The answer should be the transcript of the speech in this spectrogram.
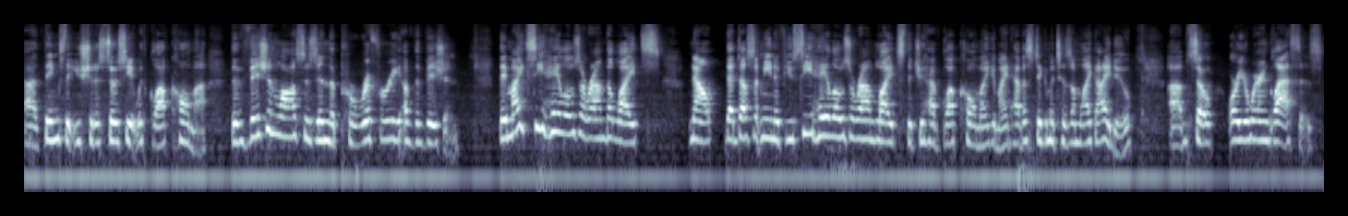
uh, things that you should associate with glaucoma. The vision loss is in the periphery of the vision. They might see halos around the lights. Now, that doesn't mean if you see halos around lights that you have glaucoma. You might have astigmatism like I do. Um, so, or you're wearing glasses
